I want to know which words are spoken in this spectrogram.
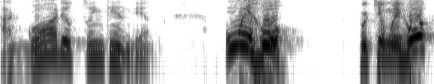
Agora eu estou entendendo. Um errou. Porque um errou,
